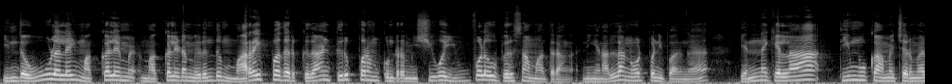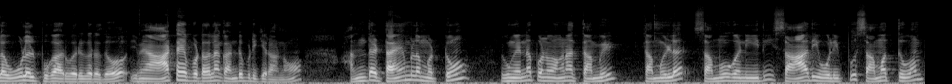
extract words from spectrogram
இந்த ஊழலை மக்களை மக்களிடமிருந்து மறைப்பதற்கு தான் திருப்பரங்குன்றம் இஷ்யூவை இவ்வளவு பெருசாக மாற்றுறாங்க நீங்கள் நல்லா நோட் பண்ணி பாருங்கள் என்னைக்கெல்லாம் திமுக அமைச்சர் மேலே ஊழல் புகார் வருகிறதோ இவன் ஆட்டைய போட்டதெல்லாம் கண்டுபிடிக்கிறானோ அந்த டைமில் மட்டும் இவங்க என்ன பண்ணுவாங்கன்னா தமிழ் தமிழர் சமூக நீதி சாதி ஒழிப்பு சமத்துவம்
